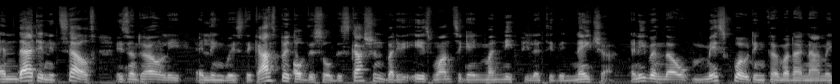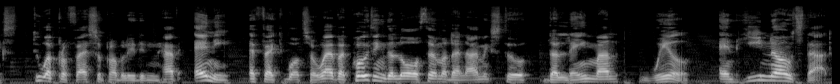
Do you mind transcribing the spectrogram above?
And that in itself is not only a linguistic aspect of this whole discussion, but it is once again manipulative in nature. And even though misquoting thermodynamics to a professor probably didn't have any effect whatsoever, quoting the law of thermodynamics to the layman will. And he knows that.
